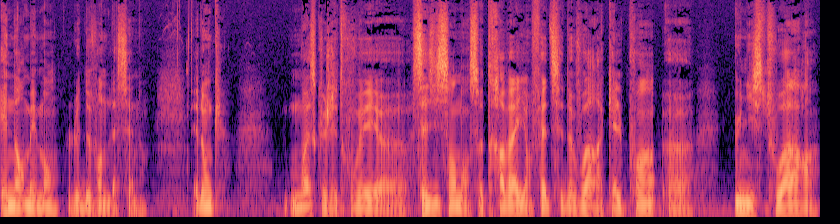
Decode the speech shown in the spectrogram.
énormément le devant de la scène. Et donc, moi, ce que j'ai trouvé euh, saisissant dans ce travail, en fait, c'est de voir à quel point euh, une histoire,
